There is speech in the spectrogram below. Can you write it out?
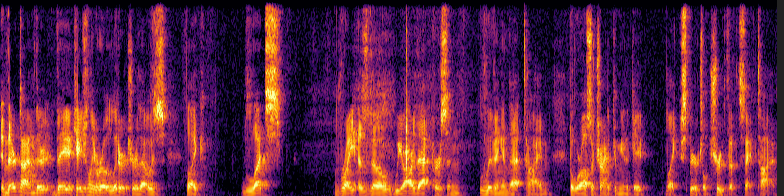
in their time, they they occasionally wrote literature that was like, let's write as though we are that person living in that time, but we're also trying to communicate like spiritual truth at the same time.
